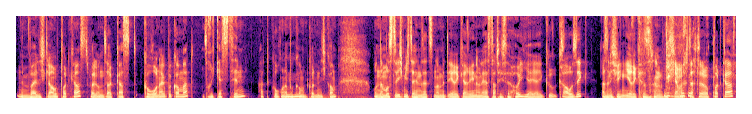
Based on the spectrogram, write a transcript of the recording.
im Weil ich glaube Podcast, weil unser Gast Corona bekommen hat. Unsere Gästin hat Corona Mhm. bekommen und konnte nicht kommen. Und dann musste ich mich da hinsetzen und mit Erika reden und erst dachte ich so, hoi, ja, ja, grausig. Also nicht wegen Erika, sondern weil ich einfach dachte, oh, Podcast.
